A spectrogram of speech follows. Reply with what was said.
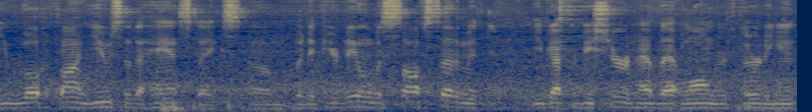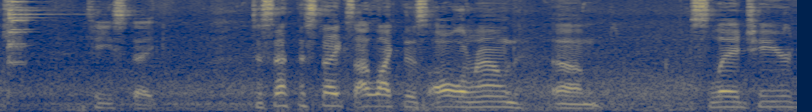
you will find use of the hand stakes. Um, but if you're dealing with soft sediment, you've got to be sure and have that longer 30 inch T stake. To set the stakes, I like this all around um, sledge here.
